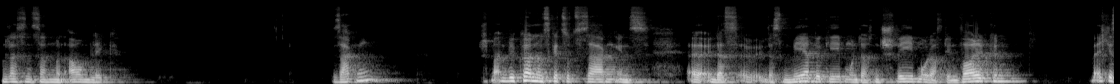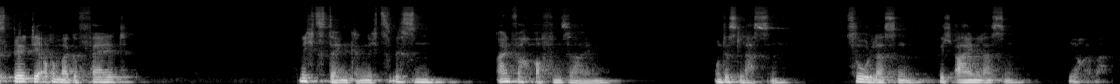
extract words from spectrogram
und lassen uns dann mal einen Augenblick sacken. Wir können uns jetzt sozusagen ins, äh, in, das, in das Meer begeben und auf den Schweben oder auf den Wolken. Welches Bild dir auch immer gefällt. Nichts denken, nichts wissen, einfach offen sein und es lassen, zulassen, sich einlassen, wie auch immer.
